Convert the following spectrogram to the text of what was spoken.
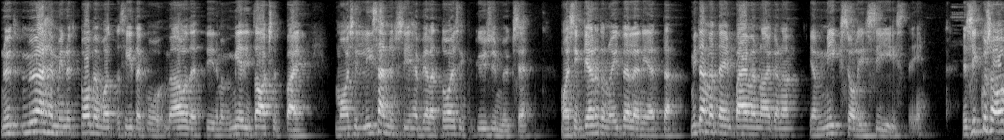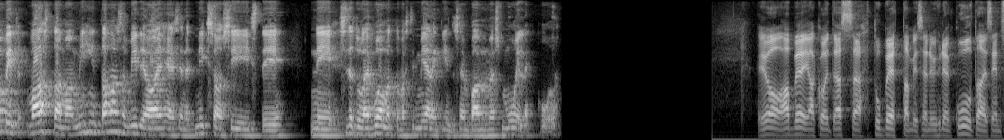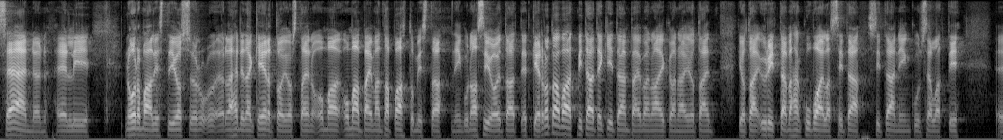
Nyt myöhemmin, nyt kolme vuotta siitä, kun me aloitettiin, niin mä mietin taaksepäin, mä olisin lisännyt siihen vielä toisen kysymyksen. mä olisin kertonut itselleni, että mitä mä tein päivän aikana ja miksi oli siistiä. Ja sitten kun sä opit vastaamaan mihin tahansa videoaiheeseen, että miksi on siistiä, niin sitä tulee huomattavasti mielenkiintoisempaa myös muille kuulla. Joo, Abe jakoi tässä tubettamisen yhden kultaisen säännön, eli normaalisti jos lähdetään kertoa jostain oma, oman päivän tapahtumista niin kuin asioita, että, että kerrotaan vaan, että mitä teki tämän päivän aikana, jotain, jotain yrittää vähän kuvailla sitä, sitä niin kuin sellatti, e,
